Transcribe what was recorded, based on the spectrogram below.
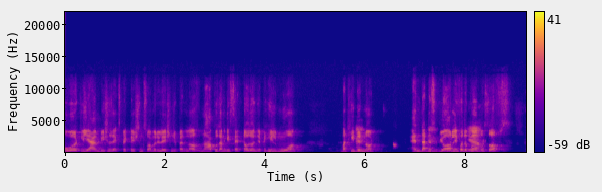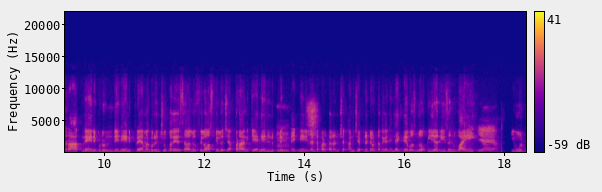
overtly ambitious expectations from a relationship and love. నాకు దానికి సెట్ అవుదు అని చెప్పి he'll move on. But he did Hmm. not. And that is purely for the Yeah. రా నేను ఇప్పుడు ఉండి నేను ప్రేమ గురించి ఉపదేశాలు ఫిలాసఫీలు చెప్పడానికే నేను నేను వెంట పడతాను అని చెప్పినట్టు ఉంటది కానీ like they was no clear reason why he would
